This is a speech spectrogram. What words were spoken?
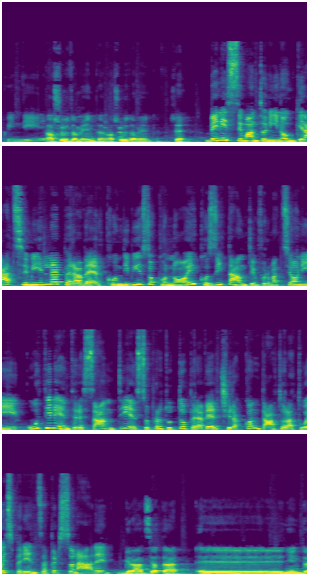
Quindi... Assolutamente, assolutamente, sì. Benissimo Antonino, grazie mille per aver condiviso con noi così tante informazioni utili e interessanti e soprattutto per averci raccontato la tua esperienza personale. Grazie a te e niente,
